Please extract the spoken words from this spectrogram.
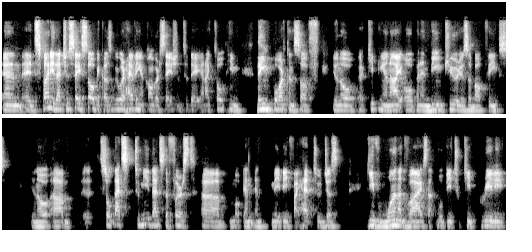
And it's funny that you say so because we were having a conversation today and I told him the importance of, you know, uh, keeping an eye open and being curious about things, you know. Um, so that's to me, that's the first, uh, and, and maybe if I had to just give one advice, that would be to keep really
